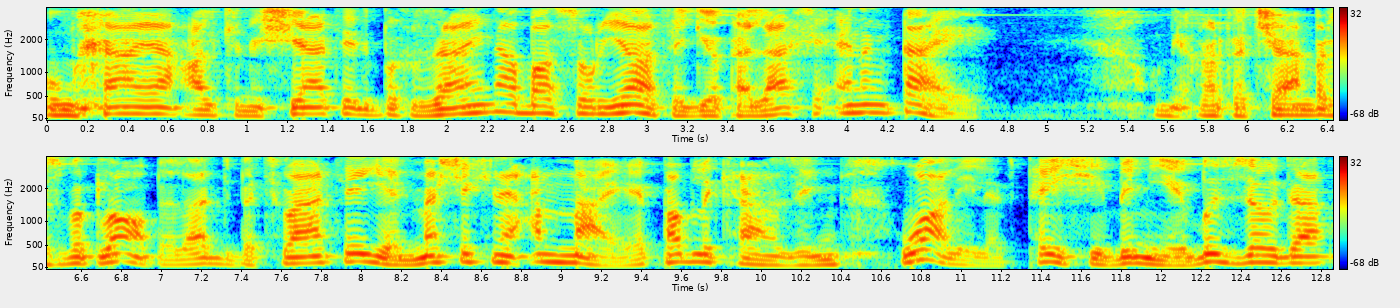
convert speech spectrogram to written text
ومخايا على الكنشيات بغزاينا باصوريات جو بلاخ اننقاي وميقرت تشامبرز بطلاب بلد بتواتي ين مشكنا عماية public housing والي لد بيشي بنية بزودة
